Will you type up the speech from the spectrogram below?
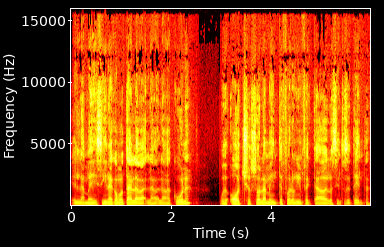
la medicina como tal, la, la vacuna, pues 8 solamente fueron infectados de los 170,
